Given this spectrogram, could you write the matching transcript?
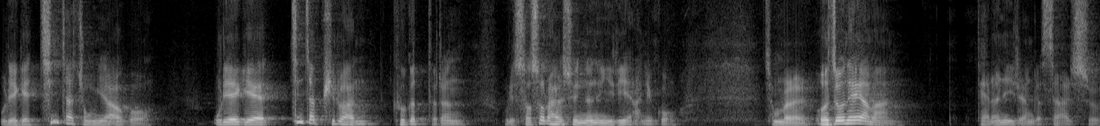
우리에게 진짜 중요하고 우리에게 진짜 필요한 그것들은 우리 스스로 할 수 있는 일이 아니고 정말 의존해야만 되는 일이라는 것을 알 수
